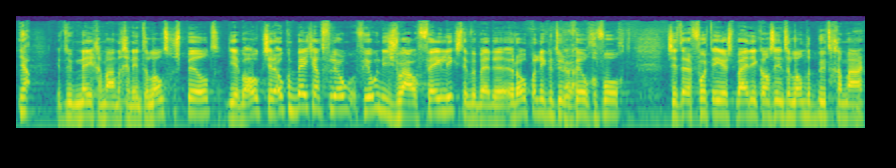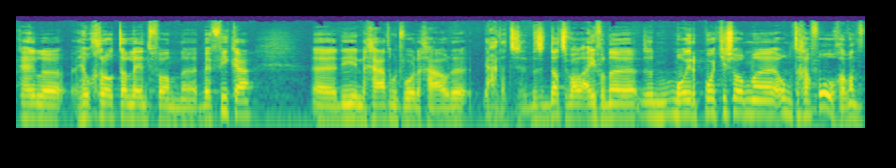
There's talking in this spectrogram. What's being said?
Ja. Die heeft natuurlijk negen maanden geen interlands gespeeld. Die hebben ook, zijn ook een beetje aan het verjong- verjongen. Die Joao Felix, die hebben we bij de Europa League natuurlijk veel gevolgd. Zit er voor het eerst bij. Die kan zijn interlanddebuut gaan maken. Hele, heel groot talent van eh Benfica. Eh, die in de gaten moet worden gehouden. Ja, dat is, dat is, dat is wel een van de, de mooiere potjes om, eh, om te gaan volgen. Want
